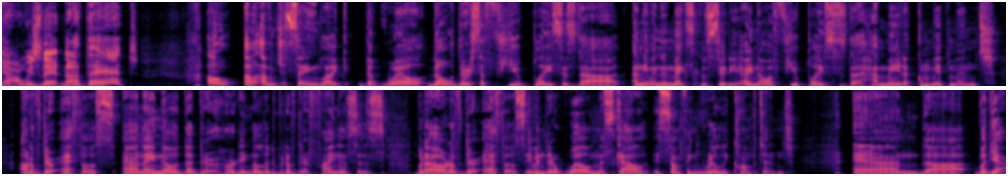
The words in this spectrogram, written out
how is that not that? Oh, I'm just saying, like the well, no, there's a few places that, and even in Mexico City, I know a few places that have made a commitment out of their ethos, and I know that they're hurting a little bit of their finances, but out of their ethos, even their well mezcal is something really competent. And uh, but yeah,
